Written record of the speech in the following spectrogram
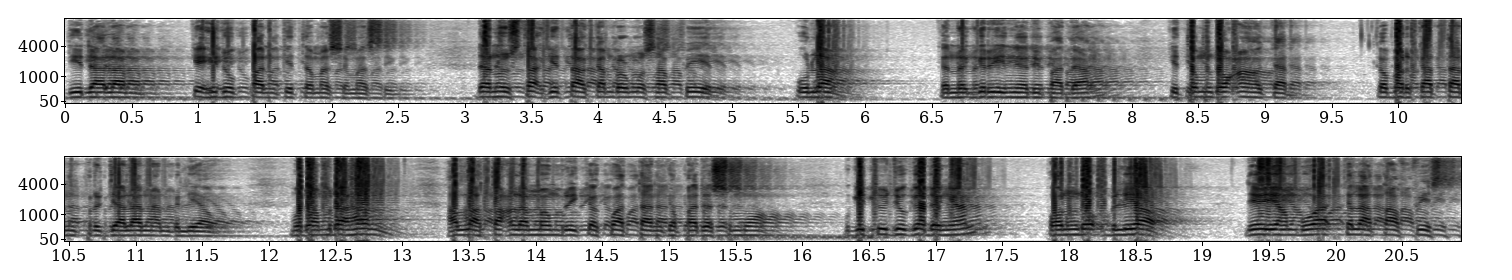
di dalam kehidupan kita masing-masing. Dan ustaz kita akan bermusafir pulang ke negerinya di Padang. Kita mendoakan keberkatan perjalanan beliau. Mudah-mudahan Allah Ta'ala memberi kekuatan kepada semua. Begitu juga dengan pondok beliau dia yang buat kelas tafis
